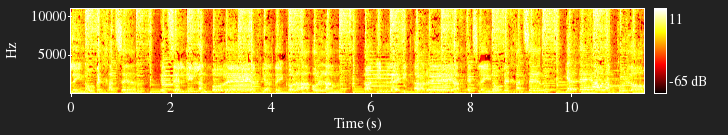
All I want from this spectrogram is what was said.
אצלנו בחצר, אצל אילן פורח, ילדי כל העולם באים להתארח. אצלנו בחצר, ילדי העולם כולו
